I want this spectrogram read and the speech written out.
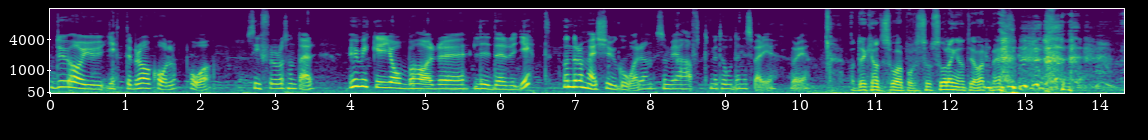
Du har ju jättebra koll på siffror och sånt där. Hur mycket jobb har eh, Lider gett under de här 20 åren som vi har haft metoden i Sverige? Börje? Ja, det kan jag inte svara på, så, så länge har inte jag varit med.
